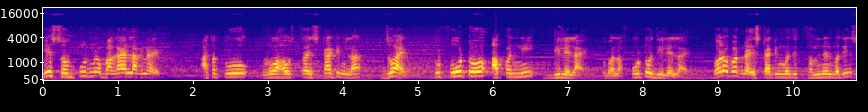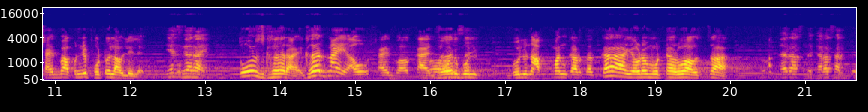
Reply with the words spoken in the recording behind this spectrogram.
हे संपूर्ण बघायला लागणार आहे. आता तो रो हाऊसचा स्टार्टिंगला जो आहे तो फोटो आपण दिलेला आहे. तुम्हाला फोटो दिलेला आहे. बरोबर ना स्टार्टिंगमध्ये थंबनेल मध्ये शायद बा आपण फोटो लावलेला आहे घर आहे. तोच घर आहे. घर नाही. अहो शायद भाऊ काय Row घर house बोल बोलून अपमान करतात का? एवढा मोठा रो हाऊसचा घर असतं घरासारखं.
